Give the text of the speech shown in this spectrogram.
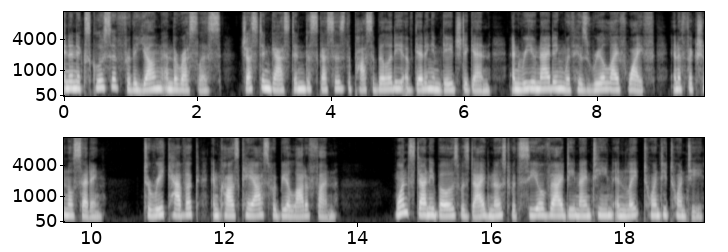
In an exclusive for The Young and the Restless, Justin Gaston discusses the possibility of getting engaged again and reuniting with his real life wife in a fictional setting. To wreak havoc and cause chaos would be a lot of fun. Once Donny Boaz was diagnosed with COVID 19 in late 2020,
